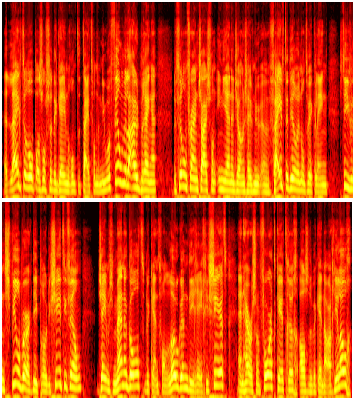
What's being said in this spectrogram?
Het lijkt erop alsof ze de game rond de tijd van de nieuwe film willen uitbrengen. De filmfranchise van Indiana Jones heeft nu een vijfde deel in ontwikkeling. Steven Spielberg die produceert die film. James Mangold, bekend van Logan, die regisseert. En Harrison Ford keert terug als de bekende archeoloog.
